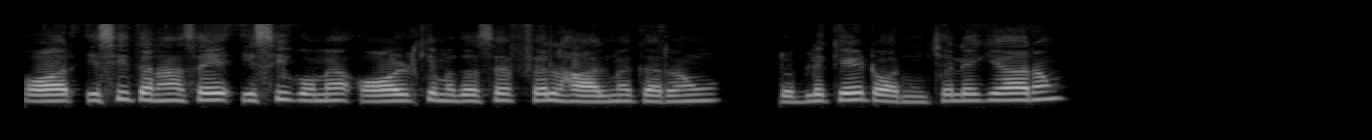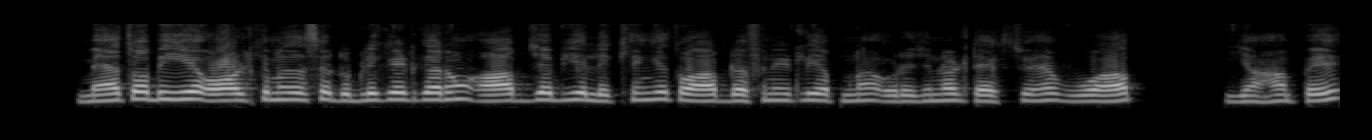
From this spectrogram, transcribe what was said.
और इसी तरह से इसी को मैं ऑल्ट की मदद से फ़िलहाल में कर रहा हूँ डुप्लिकेट और नीचे लेके आ रहा हूँ। मैं तो अभी ये ऑल्ट की मदद से डुप्लिकेट कर रहा हूँ। आप जब ये लिखेंगे तो आप डेफिनेटली अपना ओरिजिनल टेक्स्ट जो है वो आप यहाँ पे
